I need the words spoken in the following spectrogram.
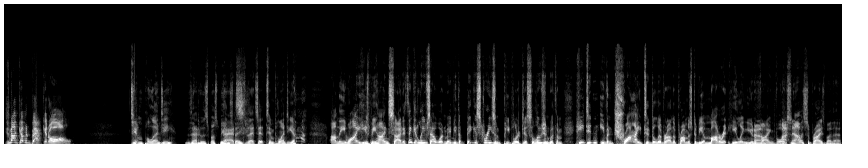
He's not coming back at all. Tim Pawlenty? Is that who's supposed to be on stage? that's it, Tim Pawlenty. on the why he's behind side, I think it leaves out what may be the biggest reason people are disillusioned with him. He didn't even try to deliver on the promise to be a moderate, healing, unifying No. voice. I, now I was surprised by that.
